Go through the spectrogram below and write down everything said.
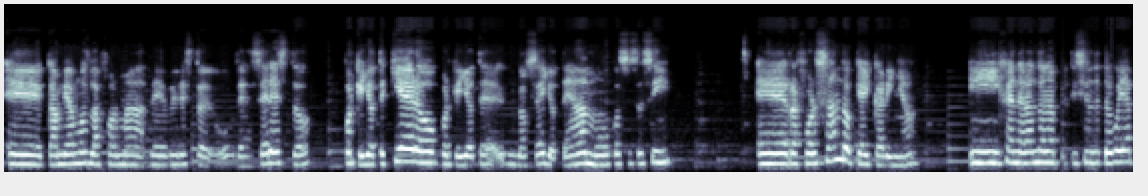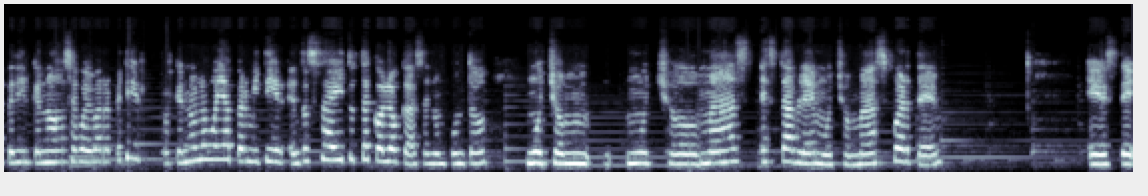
eh, cambiamos la forma de ver esto o de hacer esto? Porque yo te quiero, porque yo te, no sé, yo te amo, cosas así. Eh, reforzando que hay cariño y generando la petición de te voy a pedir que no se vuelva a repetir, porque no lo voy a permitir. Entonces ahí tú te colocas en un punto mucho, mucho más estable, mucho más fuerte, este,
